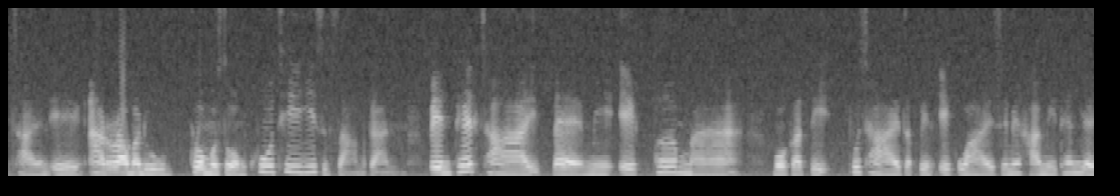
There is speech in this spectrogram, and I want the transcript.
ศชายนั่นเองอะเรามาดูโครโมโซมคู่ที่ 23 กัน เป็นเพศชายแต่มี X เพิ่มมา ปกติผู้ชายจะเป็น XY ใช่ไหมคะ มีแท่งใหญ่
